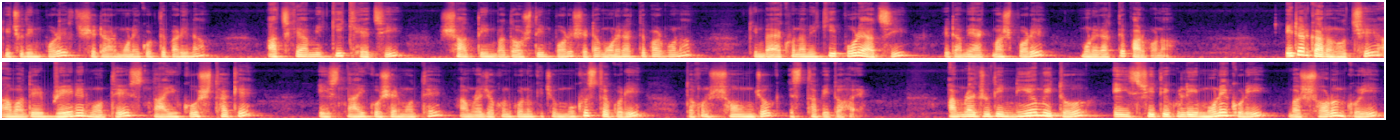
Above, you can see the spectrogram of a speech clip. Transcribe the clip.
কিছুদিন পরে সেটা আর মনে করতে পারি না। আজকে আমি কি খেয়েছি সাত দিন বা দশ দিন পরে সেটা মনে রাখতে পারব না, কিংবা এখন আমি কি পড়ে আছি এটা আমি এক মাস পরে মনে রাখতে পারব না। এটার কারণ হচ্ছে আমাদের ব্রেনের মধ্যে স্নায়ু কোষ থাকে। এই স্নায়ু কোষের মধ্যে আমরা যখন কোনো কিছু মুখস্থ করি, তখন সংযোগ স্থাপিত হয়। আমরা যদি নিয়মিত এই স্মৃতিগুলি মনে করি বা স্মরণ করি,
